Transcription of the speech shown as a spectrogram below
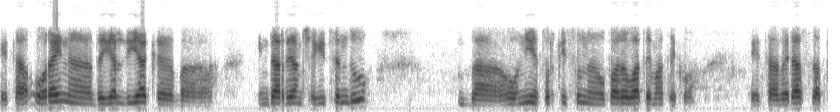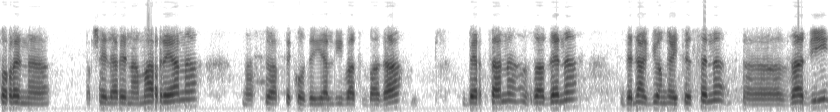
eta orain deialdiak ba, indarrean segitzen du, ba, honi etorkizun oparo bat emateko. Eta beraz, datorren otxailaren amarrean, nazioarteko deialdi bat bada, bertan zadena, denak joan gaitezen, uh, zadi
